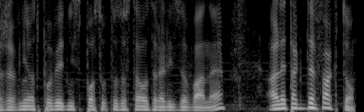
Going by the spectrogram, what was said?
że w nieodpowiedni sposób to zostało zrealizowane, ale tak de facto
